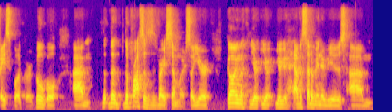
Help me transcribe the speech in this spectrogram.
Facebook or Google, um, the, the, the process is very similar. So you're going, you're, you're, you have a set of interviews. Um,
